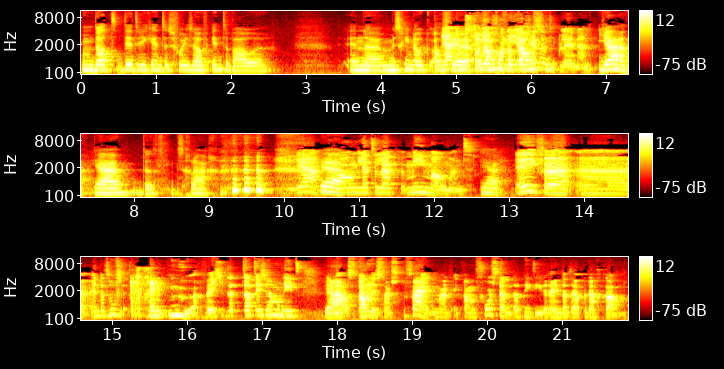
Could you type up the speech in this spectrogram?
Om dat dit weekend dus voor jezelf in te bouwen. En eh, misschien ook als ja je, en misschien als je nog een je vakantie. te plannen. Ja, ja, dat is graag. Ja, Ja. gewoon letterlijk me moment. ja, Even, eh, en dat hoeft echt geen uur, weet je. Dat, dat is helemaal niet... Ja, als het kan is het hartstikke fijn. Maar ik kan me voorstellen dat niet iedereen dat elke dag kan.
